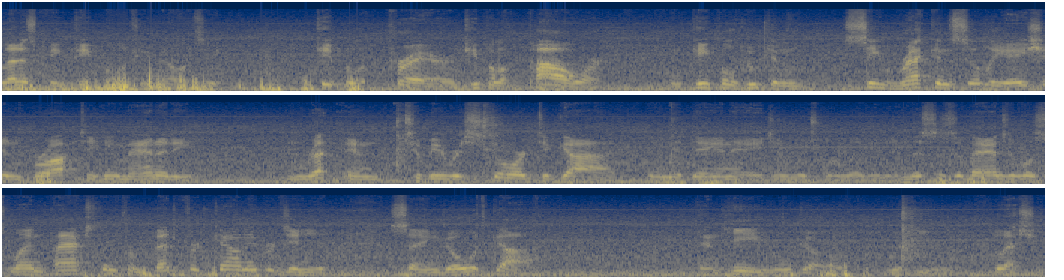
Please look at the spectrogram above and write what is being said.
let us be people of humility, people of prayer, people of power, and people who can see reconciliation brought to humanity and, and, to be restored to God in the day and age in which we're living in. This is Evangelist Len Paxton from Bedford County, Virginia, saying, Go with God, and He will go with you. Bless you.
